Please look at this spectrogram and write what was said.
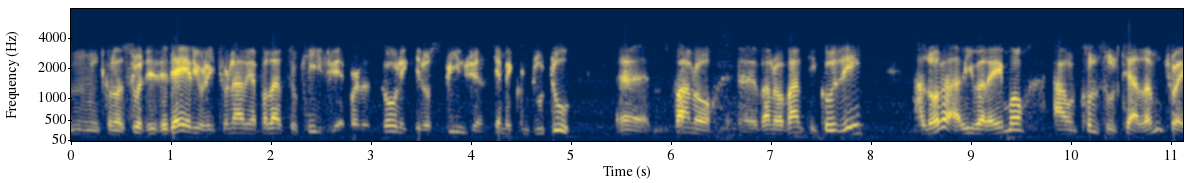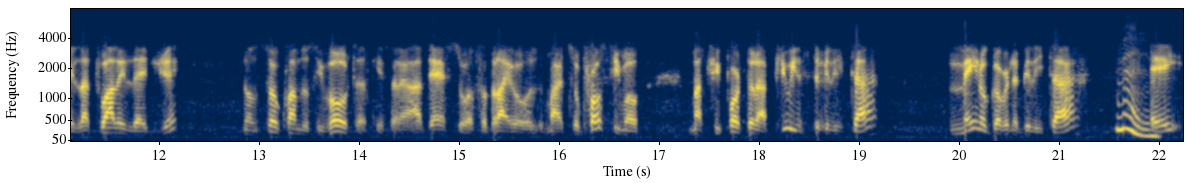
mm, con il suo desiderio di tornare a Palazzo Chigi e Berlusconi che lo spinge insieme con Dudu eh, fanno, eh, vanno avanti così, allora arriveremo a un consultellum, cioè l'attuale legge, non so quando si vota, che sarà adesso a febbraio o marzo prossimo, ma ci porterà più instabilità, meno governabilità Bello. e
